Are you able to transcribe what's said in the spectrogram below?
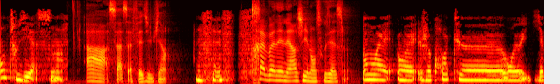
Enthousiasme. Ah, ça, ça fait du bien. Très bonne énergie, l'enthousiasme. Ouais, ouais, je crois que il y a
